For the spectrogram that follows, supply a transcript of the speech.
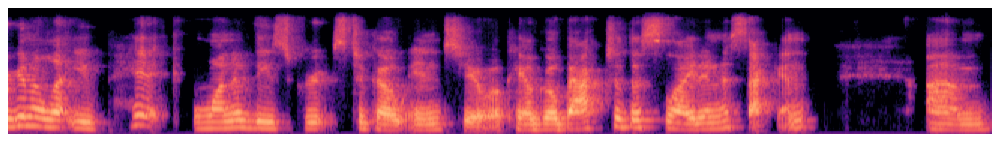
We're gonna let you pick one of these groups to go into. Okay, I'll go back to the slide in a second. Um,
